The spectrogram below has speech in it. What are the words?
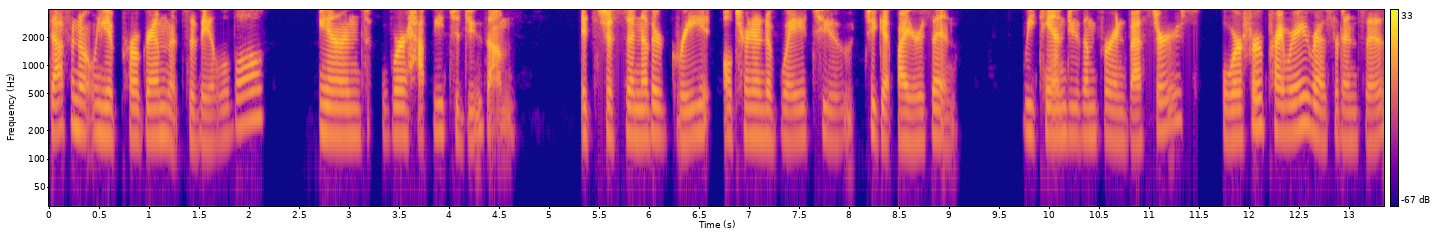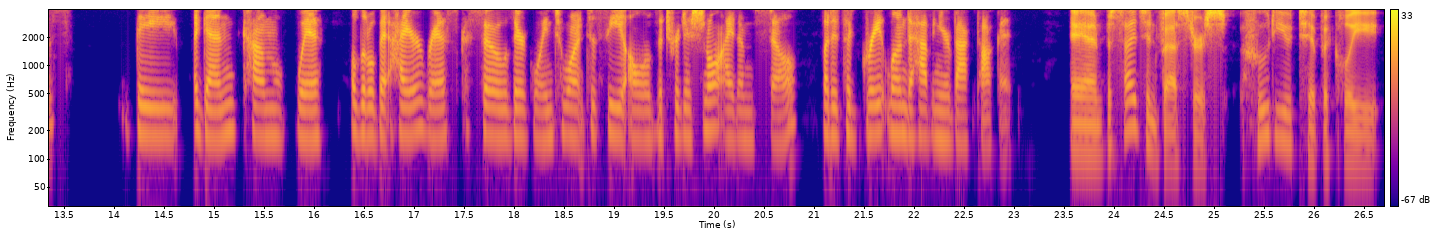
definitely a program that's available and we're happy to do them. It's just another great alternative way to, to get buyers in. We can do them for investors or for primary residences. They again come with a little bit higher risk. So they're going to want to see all of the traditional items still, but it's a great loan to have in your back pocket. And besides investors, who do you typically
